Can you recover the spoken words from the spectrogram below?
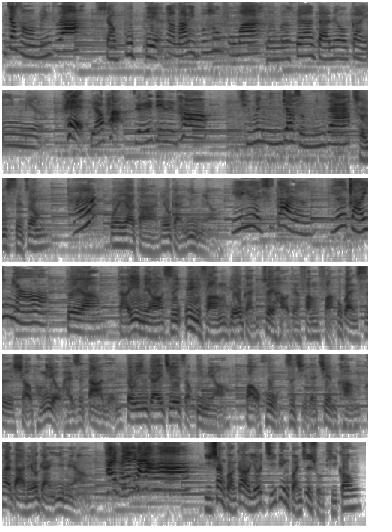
你叫什么名字啊？小不点。有哪里不舒服吗？妈妈需要打流感疫苗。嘿，不要怕，只有一点点痛。请问您叫什么名字啊？陈时中。啊？我也要打流感疫苗。爷爷是大人，也要打疫苗哦。对啊，打疫苗是预防流感最好的方法。不管是小朋友还是大人，都应该接种疫苗，保护自己的健康。快打流感疫苗，太健康哦！以上广告由疾病管制署提供。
